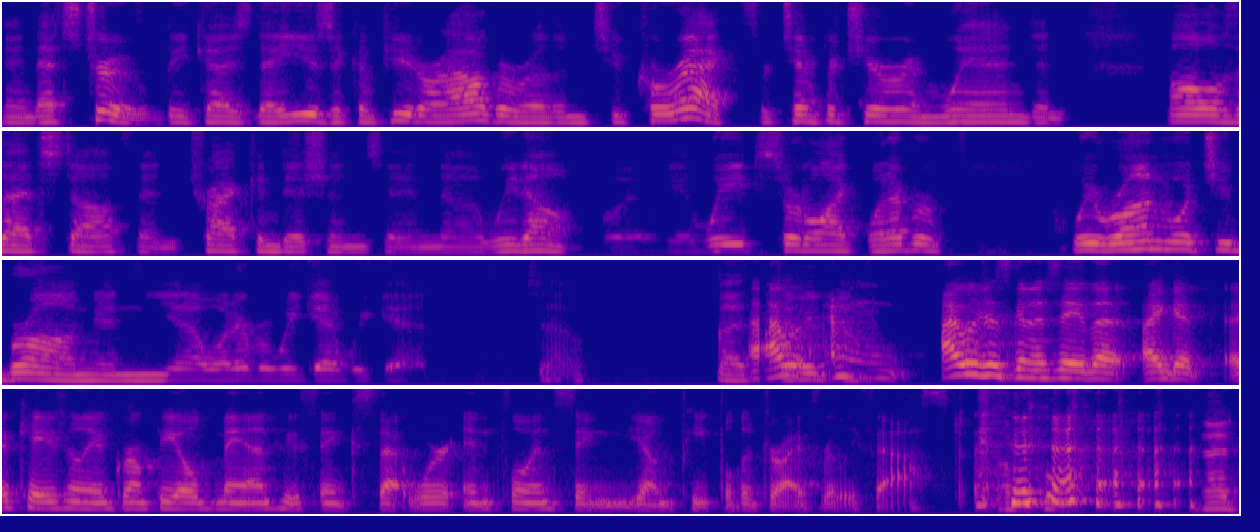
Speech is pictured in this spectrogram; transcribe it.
and that's true because they use a computer algorithm to correct for temperature and wind and all of that stuff and track conditions, and uh, we don't. We sort of like whatever we run what you brung, and you know whatever we get, we get. So, but I, w- I mean, I was just going to say that I get occasionally a grumpy old man who thinks that we're influencing young people to drive really fast. that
